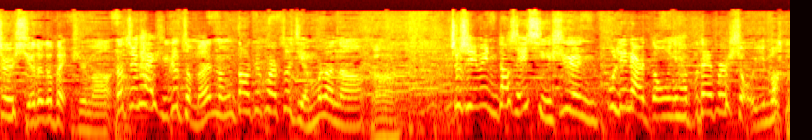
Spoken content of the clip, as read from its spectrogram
就是学了个本事嘛。那最开始就怎么能到这块做节目了呢？啊，就是因为你到谁寝室你不拎点东西，还不带份手艺吗？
